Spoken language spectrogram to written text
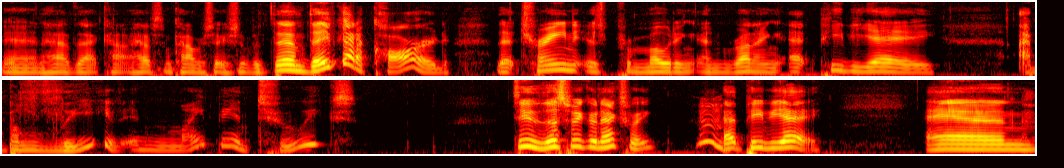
and have that con- have some conversation with them. They've got a card that Train is promoting and running at PBA. I believe it might be in two weeks. It's either this week or next week at PBA, and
